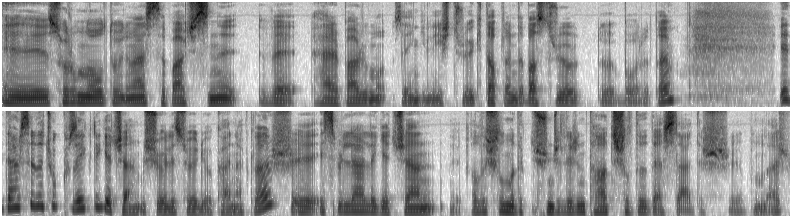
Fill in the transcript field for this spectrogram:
Ee, sorumlu olduğu üniversite bahçesini ve herbaryumu zenginleştiriyor. Kitaplarını da bastırıyordu bu arada. E, dersleri de çok zevkli geçermiş öyle söylüyor kaynaklar. E, esprilerle geçen e, alışılmadık düşüncelerin tartışıldığı derslerdir e, bunlar.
